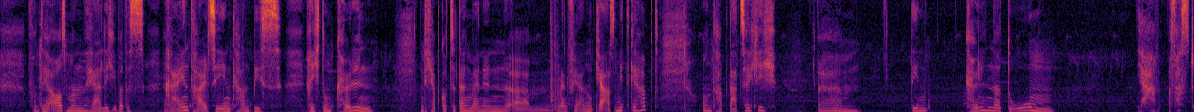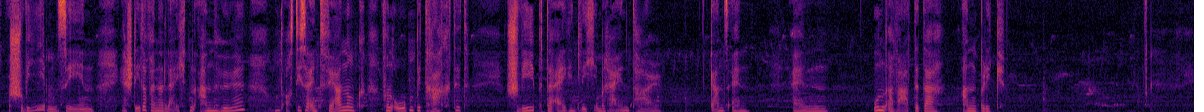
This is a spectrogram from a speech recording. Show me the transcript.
von der aus man herrlich über das Rheintal sehen kann bis Richtung Köln. Und ich habe Gott sei Dank meinen, ähm, mein Fernglas mitgehabt und habe tatsächlich ähm, den Kölner Dom ja, fast schweben sehen. Er steht auf einer leichten Anhöhe und aus dieser Entfernung von oben betrachtet schwebt er eigentlich im Rheintal. Ganz ein, ein unerwarteter Anblick.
